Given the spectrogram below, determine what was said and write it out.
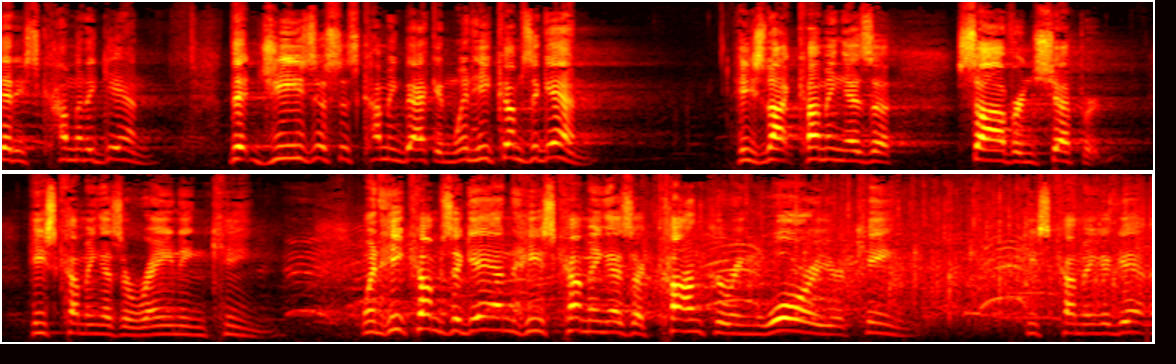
that He's coming again, that Jesus is coming back. And when He comes again, He's not coming as a sovereign shepherd, he's coming as a reigning king. When he comes again, he's coming as a conquering warrior king. He's coming again.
